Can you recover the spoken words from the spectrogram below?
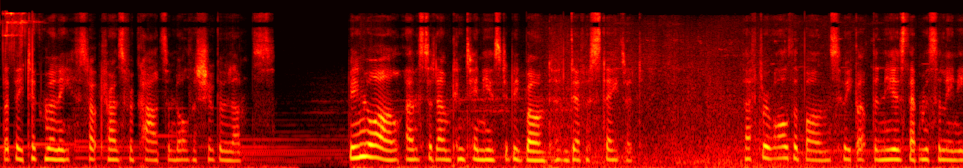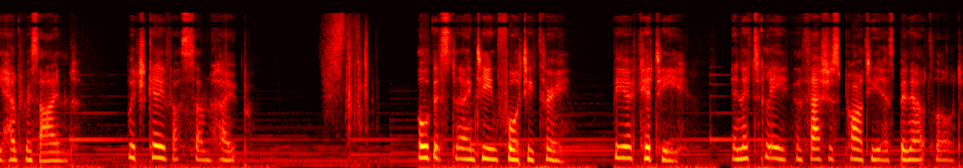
but they took money, stock transfer cards, and all the sugar lumps. Meanwhile, Amsterdam continues to be bombed and devastated. After all the bombs, we got the news that Mussolini had resigned, which gave us some hope. August 1943. Dear Kitty, in Italy, the fascist party has been outlawed.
